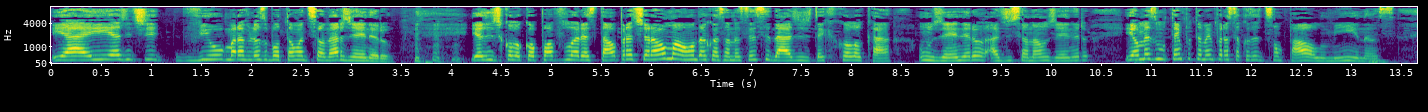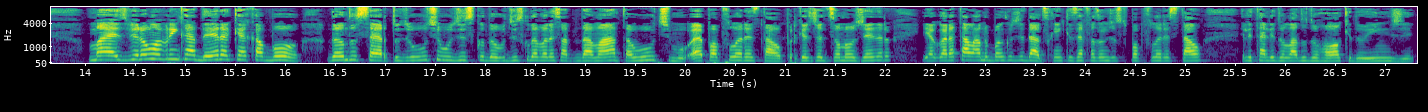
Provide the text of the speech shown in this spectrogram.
E aí a gente viu o maravilhoso botão adicionar gênero. e a gente colocou pop florestal para tirar uma onda com essa necessidade de ter que colocar um gênero, adicionar um gênero. E ao mesmo tempo também por essa coisa de São Paulo, Minas. Mas virou uma brincadeira que acabou dando certo. O último disco do disco da Vanessa da Mata, o último, é Pop Florestal, porque a gente adicionou o gênero e agora tá lá no banco de dados. Quem quiser fazer um disco Pop Florestal, ele tá ali do lado do rock, do indie.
